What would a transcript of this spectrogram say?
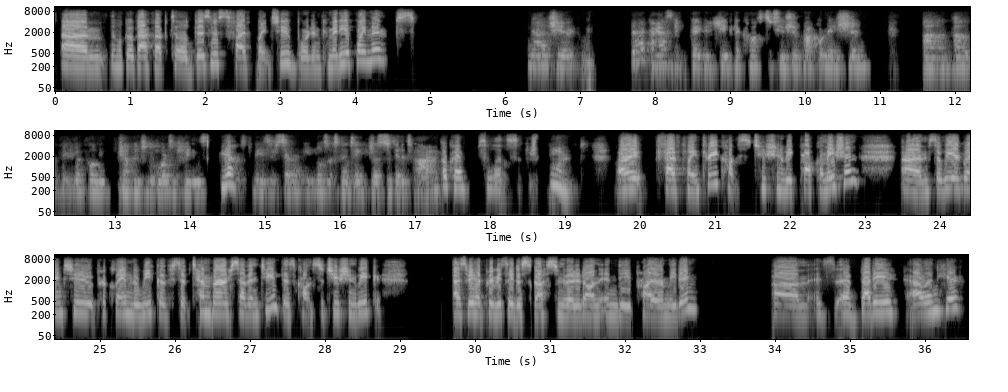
Um, then we'll go back up to old business, five point two, board and committee appointments. Madam Chair, can I ask that you keep the Constitution Proclamation? Um, uh, before we jump into the boards and committees. Yeah. Committees are several people, so it's gonna take just a bit of time. Okay, so let's. All right, five point three, Constitution Week proclamation. Um, so we are going to proclaim the week of September seventeenth as Constitution Week. As we had previously discussed and voted on in the prior meeting. Um, is uh, Betty Allen here?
